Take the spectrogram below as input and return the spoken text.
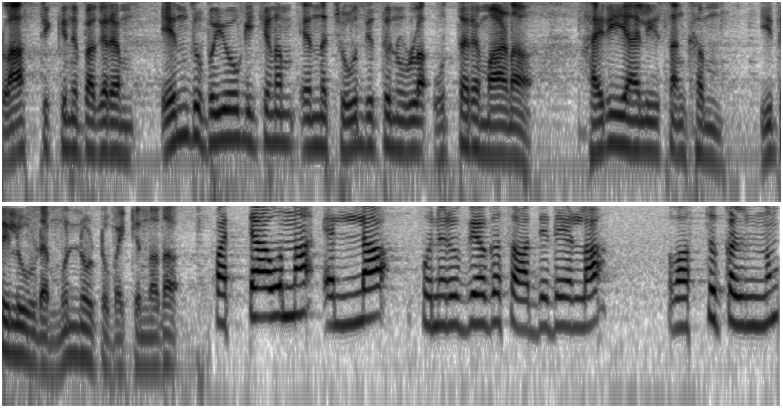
പ്ലാസ്റ്റിക്കിന് പകരം എന്തുപയോഗിക്കണം എന്ന ചോദ്യത്തിനുള്ള ഉത്തരമാണ് ഹരിയാലി സംഘം ഇതിലൂടെ മുന്നോട്ട് വയ്ക്കുന്നത്. പറ്റാവുന്ന എല്ലാ പുനരുപയോഗ സാധ്യതയുള്ള വസ്തുക്കളിൽ നിന്നും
